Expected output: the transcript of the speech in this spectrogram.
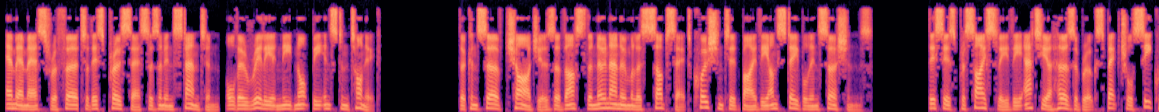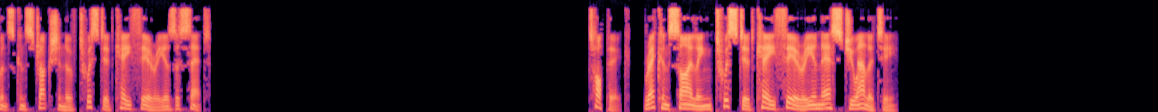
MMS refer to this process as an instanton, although really it need not be instantonic. The conserved charges are thus the nonanomalous subset quotiented by the unstable insertions. This is precisely the Atiyah-Hirzebruch spectral sequence construction of twisted K-theory as a set. Reconciling twisted K-theory and S-duality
